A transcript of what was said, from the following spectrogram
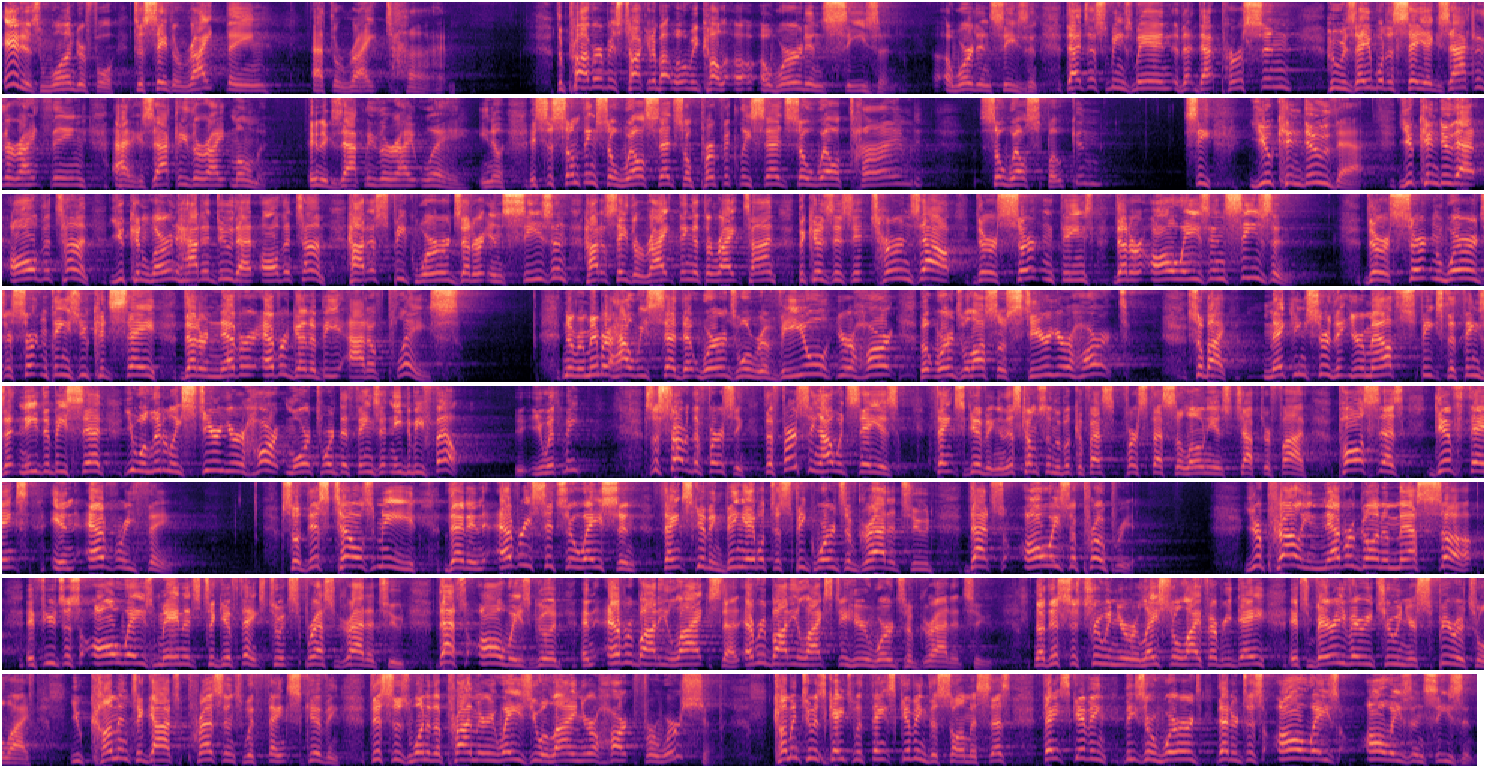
It is wonderful to say the right thing at the right time. The proverb is talking about what we call a, a word in season. A word in season. That just means, man, that, that person who is able to say exactly the right thing at exactly the right moment in exactly the right way. You know, it's just something so well said, so perfectly said, so well timed, so well spoken. See, you can do that. You can do that all the time. You can learn how to do that all the time. How to speak words that are in season, how to say the right thing at the right time, because as it turns out, there are certain things that are always in season. There are certain words or certain things you could say that are never, ever gonna be out of place. Now, remember how we said that words will reveal your heart, but words will also steer your heart? So, by making sure that your mouth speaks the things that need to be said, you will literally steer your heart more toward the things that need to be felt. You with me? So, start with the first thing. The first thing I would say is thanksgiving. And this comes from the book of First Thessalonians, chapter 5. Paul says, Give thanks in everything. So, this tells me that in every situation, thanksgiving, being able to speak words of gratitude, that's always appropriate. You're probably never gonna mess up if you just always manage to give thanks, to express gratitude. That's always good, and everybody likes that. Everybody likes to hear words of gratitude. Now, this is true in your relational life every day. It's very, very true in your spiritual life. You come into God's presence with thanksgiving. This is one of the primary ways you align your heart for worship. Come into his gates with thanksgiving, the psalmist says. Thanksgiving, these are words that are just always, always in season.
